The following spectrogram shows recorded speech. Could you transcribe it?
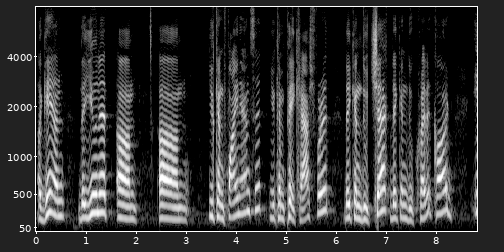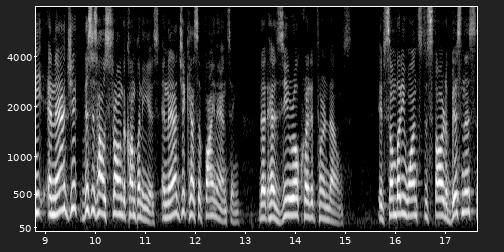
Again, the unit, um, um, you can finance it, you can pay cash for it, they can do check, they can do credit card. Enagic, this is how strong the company is. Enagic has a financing that has zero credit turndowns. If somebody wants to start a business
